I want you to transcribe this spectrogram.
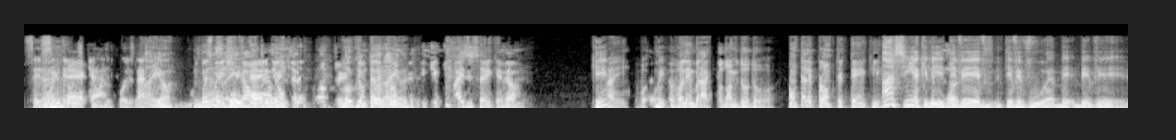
Você, tem um ideia, esquema depois, né? Aí, ó. Depois eu vou indicar um, ideia, tem um teleprompter. Tem um Locutor aí, ó. teleprompter que, que- faz isso aí, quer ver? Ó? Que? Aí. Eu, vou, eu vou lembrar aqui o nome do, do. É um teleprompter que tem aqui. Ah, sim, aquele Depois TV, TV VU, é B- BV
